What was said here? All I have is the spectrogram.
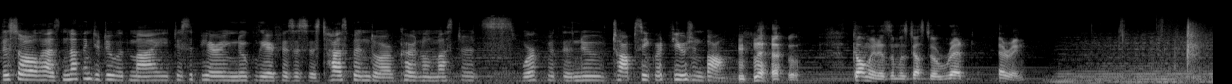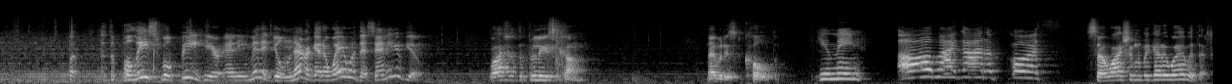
This all has nothing to do with my disappearing nuclear physicist husband or Colonel Mustard's work with the new top secret fusion bomb. no. Communism was just a red herring. But the police will be here any minute. You'll never get away with this, any of you. Why should the police come? Nobody's called them. You mean, oh my God, of course. So why shouldn't we get away with it?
